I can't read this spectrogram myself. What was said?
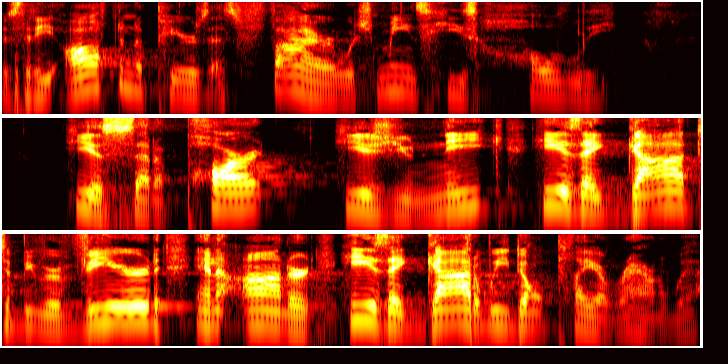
is that he often appears as fire, which means he's holy. He is set apart. He is unique. He is a God to be revered and honored. He is a God we don't play around with.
